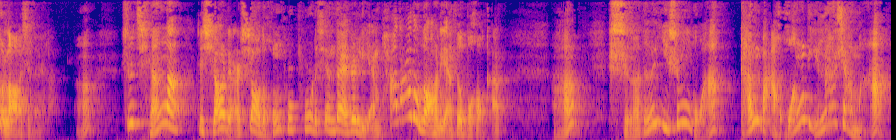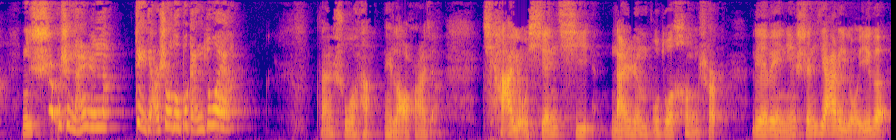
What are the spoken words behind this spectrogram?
就落下来了啊！之前啊，这小脸笑得红扑扑的，现在这脸啪嗒都落，脸色不好看啊！舍得一身剐，敢把皇帝拉下马，你是不是男人了？这点事都不敢做呀？咱说嘛，那老话讲，家有贤妻，男人不做横事儿。列位，您神家里有一个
